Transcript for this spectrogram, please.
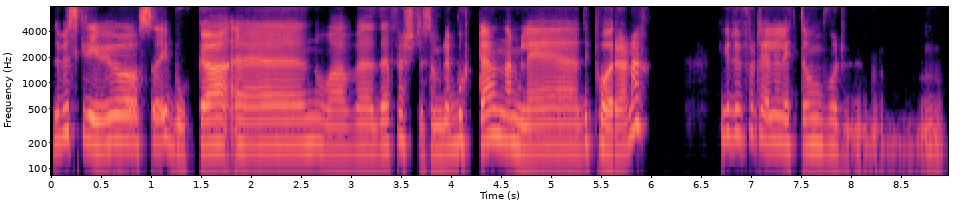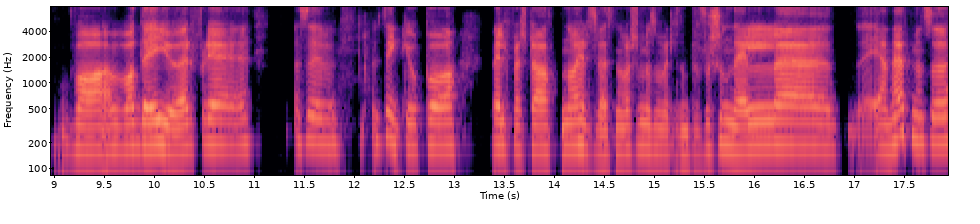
Du beskriver jo også i boka eh, noe av det første som ble borte, nemlig de pårørende. Kan du fortelle litt om hvor, hva, hva, det gjør? Fordi altså, jeg tenker jo på velferdsstaten og helsevesenet vårt som en sånn veldig sånn profesjonell eh, enhet. Men så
